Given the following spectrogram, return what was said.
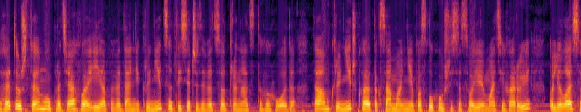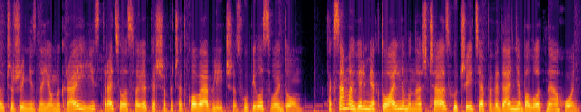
Гэтую ж тэму працягвае і апавяданне крыніца 1913 года. Там крынічка, таксама не паслухаўшыся сваёй маці гары, палілася ў чужы незнаёмы край і страціла сваё першапачатковае аблічча, згубіла свой дом. Таксама вельмі актуальным у наш час гучыць апавяданне балотны агонь.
